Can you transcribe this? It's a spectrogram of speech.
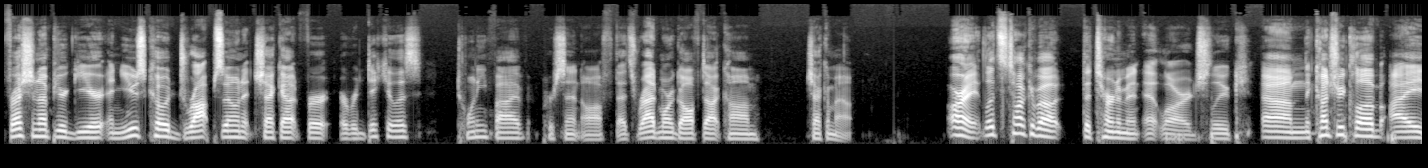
Freshen up your gear and use code DROPZONE at checkout for a ridiculous 25% off. That's radmorgolf.com. Check them out. All right, let's talk about the tournament at large, Luke. Um, the country club, I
